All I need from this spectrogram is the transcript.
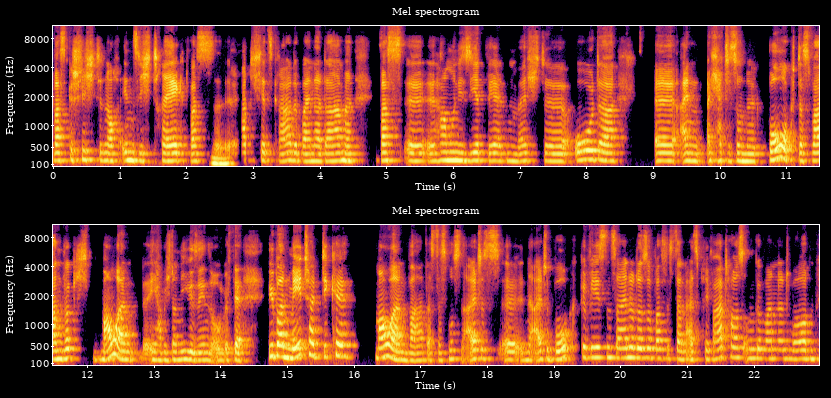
was Geschichte noch in sich trägt, was äh, mhm. hatte ich jetzt gerade bei einer Dame, was äh, harmonisiert werden möchte oder äh, ein, ich hatte so eine Burg, das waren wirklich Mauern, die habe ich noch nie gesehen, so ungefähr. Über einen Meter dicke Mauern waren das. Das muss ein altes, äh, eine alte Burg gewesen sein oder so, was ist dann als Privathaus umgewandelt worden.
